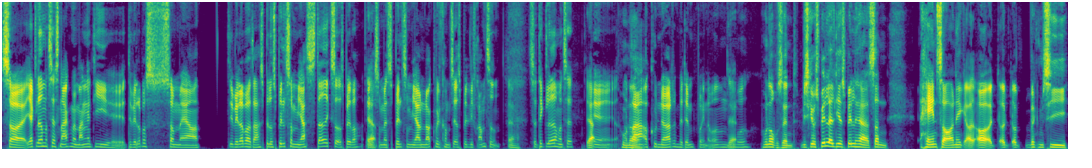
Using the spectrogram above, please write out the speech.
Så jeg glæder mig til at snakke med mange af de øh, developers, som er developer, der har spillet spil, som jeg stadig ikke sidder og spiller, Ja. eller som er spil, som jeg nok vil komme til at spille i fremtiden. Ja. Så det glæder jeg mig til. Ja, øh, og 100. bare at kunne nørde med dem på en eller anden Ja. måde. 100 procent. Vi skal jo spille alle de her spil her sådan hands-on, ikke? Og, og, og, og, hvad kan man sige?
